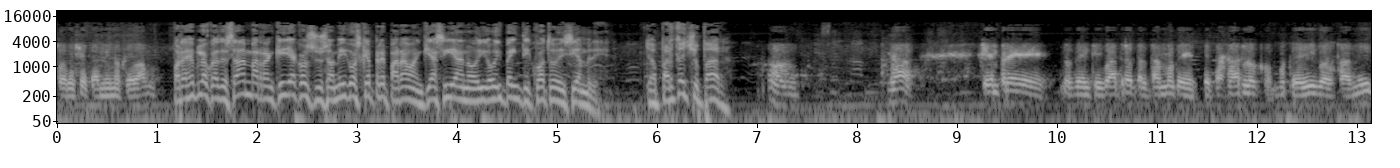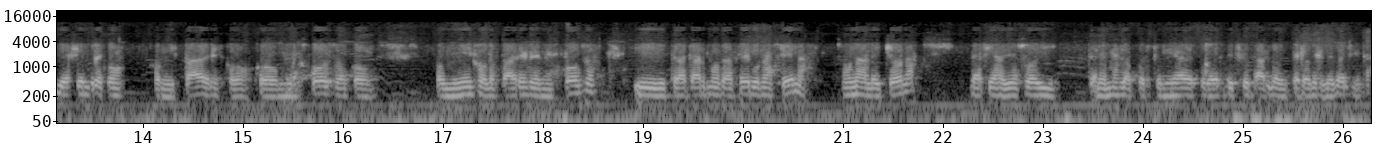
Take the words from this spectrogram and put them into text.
por ese camino que vamos. Por ejemplo, cuando estaban en Barranquilla con sus amigos, ¿qué preparaban? ¿Qué hacían hoy, hoy 24 de diciembre? Y aparte de chupar. No, no, siempre los 24 tratamos de, de pasarlo, como te digo, en familia, siempre con, con mis padres, con, con mi esposa, con, con mi hijo, los padres de mi esposa, y tratamos de hacer una cena, una lechona. Gracias a Dios hoy tenemos la oportunidad de poder disfrutarlo entero desde Bélgica.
